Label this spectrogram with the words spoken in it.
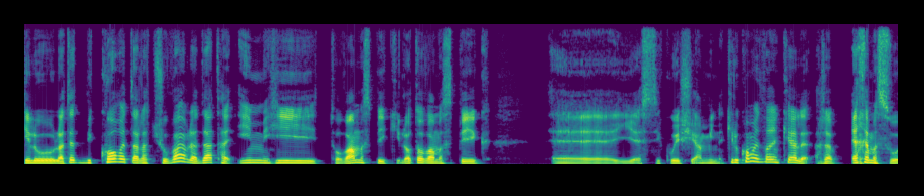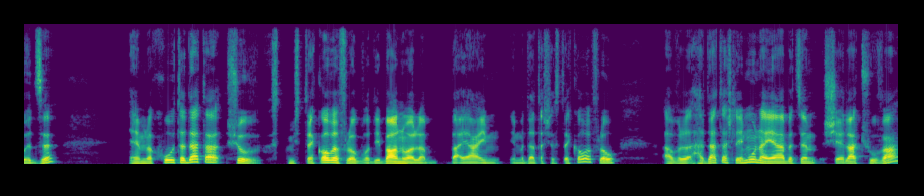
כאילו לתת ביקורת על התשובה ולדעת האם היא טובה מספיק, היא לא טובה מספיק, אה, יש סיכוי שהיא אמינה, כאילו כל מיני דברים כאלה. עכשיו, איך הם עשו את זה? הם לקחו את הדאטה, שוב, מ-Stack Overflow, כבר דיברנו על הבעיה עם, עם הדאטה של Stack Overflow, אבל הדאטה של האימון היה בעצם שאלה תשובה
